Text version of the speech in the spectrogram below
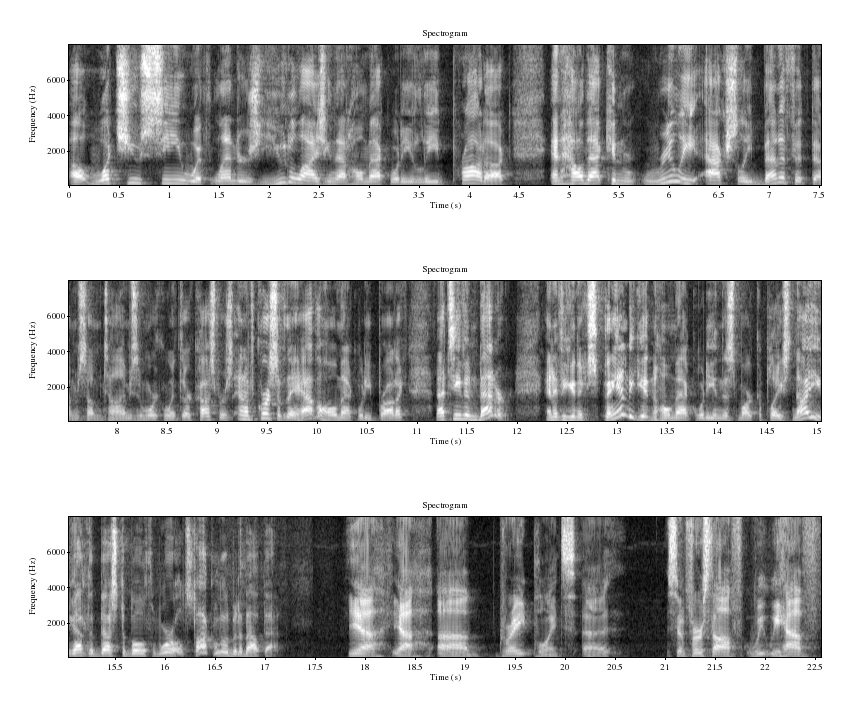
uh, what you see with lenders utilizing that home equity lead product and how that can really actually benefit them sometimes in working with their customers. And of course, if they have a home equity product, that's even better. And if you can expand to getting home equity in this marketplace, now you got the best of both worlds. Talk a little bit about that. Yeah, yeah, uh, great points. Uh, so first off, we, we have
